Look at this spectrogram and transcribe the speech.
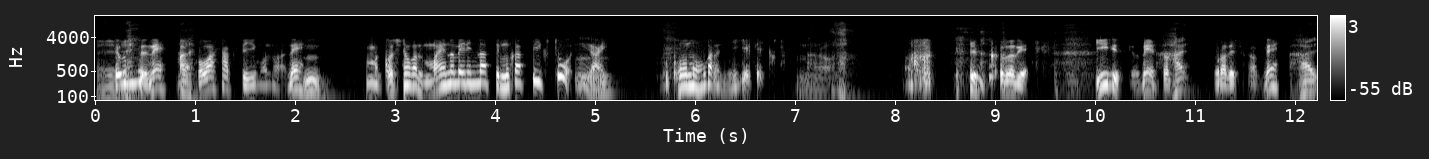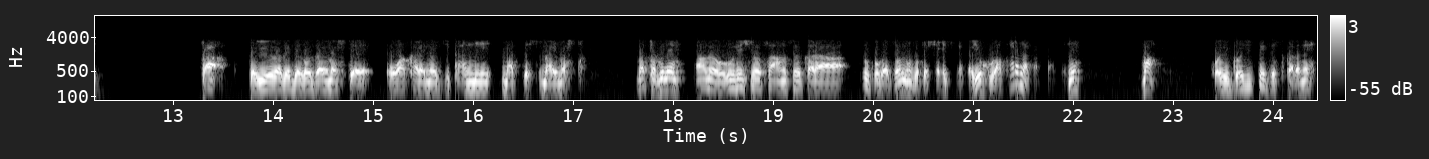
ええ。ということでね、まあはい。怖さっていうものはね、うん。まあ、こっちの方が前のめりになって向かっていくと、うん。意外、向こうの方から逃げていくなるほと。ということで、いいですよね、どはい虎でしたからね。はい。さあというわけでございましてお別れの時間になってしまいました。全くねあの嬉野さんそれから風子がどんなことを喋ってたかよく分からなかったんでね。まあこういうご時世ですからね。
